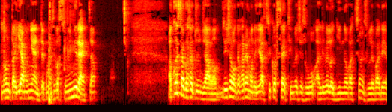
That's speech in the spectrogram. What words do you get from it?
Non tagliamo niente come se fossimo in diretta. A questa cosa aggiungiamo? Diciamo che faremo degli altri corsetti invece su, a livello di innovazione sulle varie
